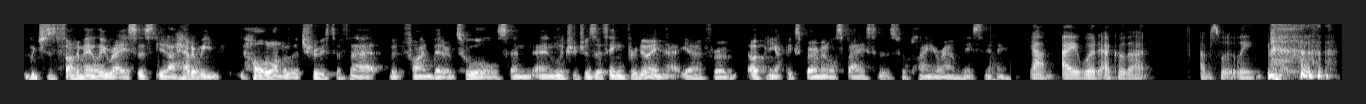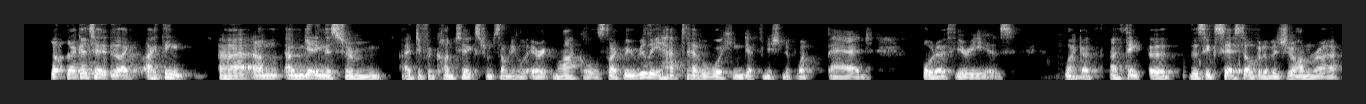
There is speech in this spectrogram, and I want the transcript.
which is fundamentally racist you know how do we hold on to the truth of that but find better tools and and literature is a thing for doing that yeah for opening up experimental spaces for playing around with these things yeah i would echo that absolutely like i said like i think uh, I'm, I'm getting this from a different context from somebody called Eric Michaels. Like, we really have to have a working definition of what bad auto theory is. Like I, I think the the success of it of a genre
